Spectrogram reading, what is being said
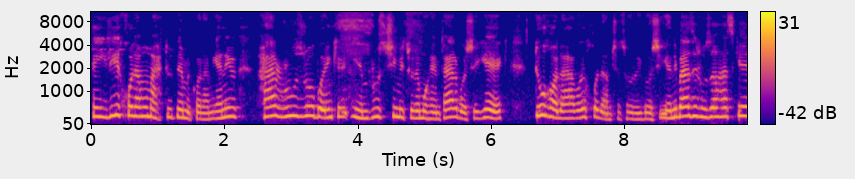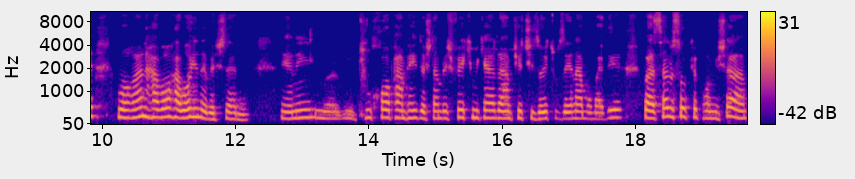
خیلی خودم رو محدود نمی کنم یعنی هر روز رو با اینکه امروز چی می‌تونه مهمتر باشه یک دو حال هوای خودم چطوری باشه. یعنی بعضی روزا هست که واقعا هوا هوای نوشتنی. یعنی تو خواب هم هی داشتم بهش فکر می‌کردم چه چیزایی تو ذهنم اومده و از سر صبح که پا میشم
